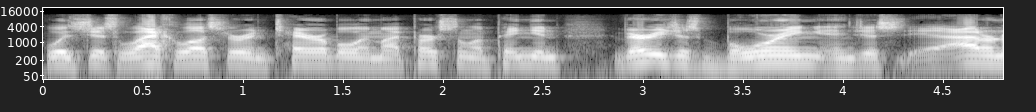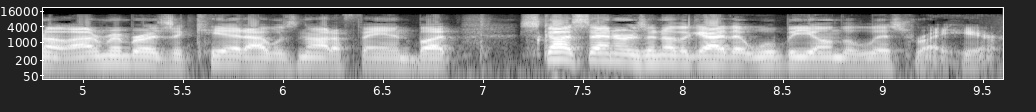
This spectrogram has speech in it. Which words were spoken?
was just lackluster and terrible in my personal opinion. Very just boring and just I don't know. I remember as a kid I was not a fan, but Scott Steiner is another guy that will be on the list right here.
